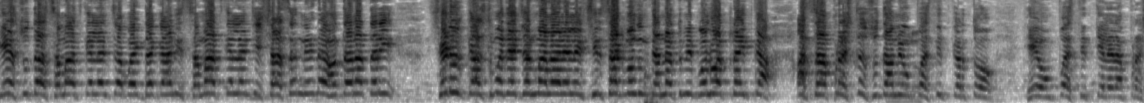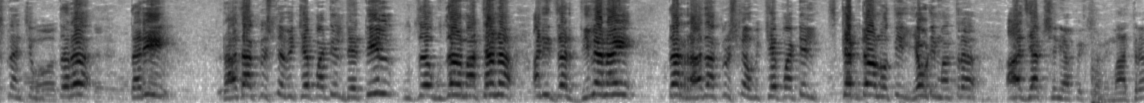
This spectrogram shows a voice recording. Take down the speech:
ते सुद्धा समाज कल्याणच्या बैठका आणि समाज कल्याणचे शासन निर्णय होताना तरी जन्माला आलेले शिरसाट मधून त्यांना तुम्ही बोलवत नाहीत का असा प्रश्न सुद्धा मी उपस्थित करतो हे उपस्थित केलेल्या प्रश्नांची उत्तरं तरी राधाकृष्ण विखे पाटील देतील उज उजळ माथ्यानं आणि जर दिलं नाही तर राधाकृष्ण विखे पाटील स्टेप डाऊन होतील एवढी मात्र आज या क्षणी अपेक्षा. मात्र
